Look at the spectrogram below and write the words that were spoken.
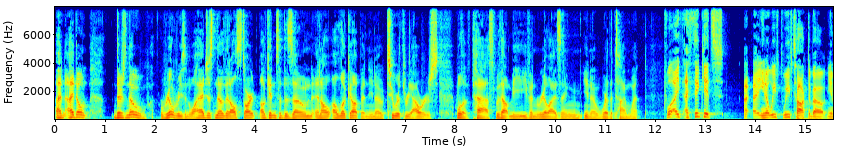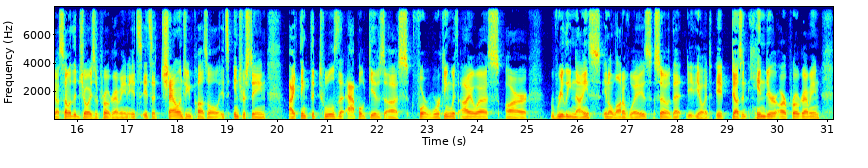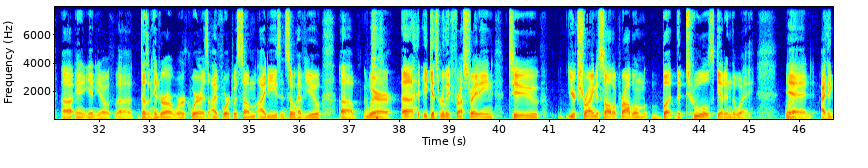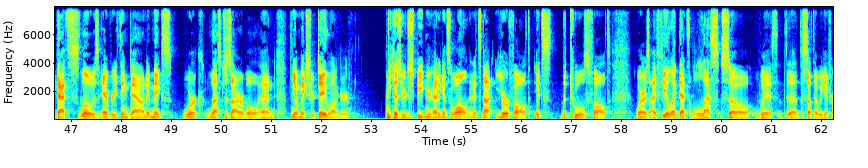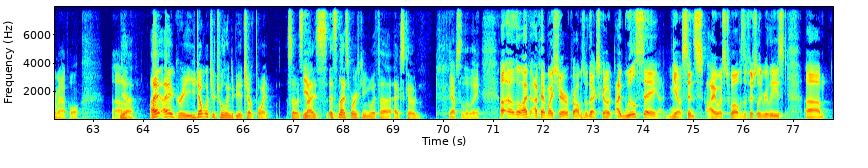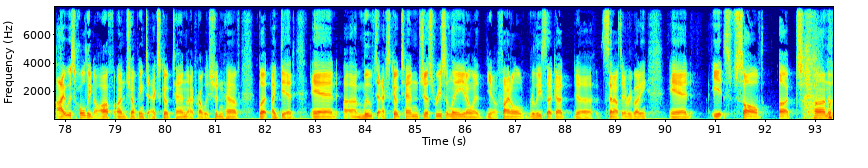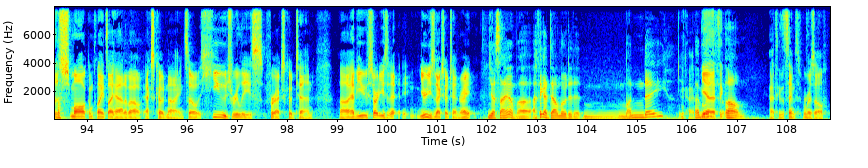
And I don't. There's no real reason why. I just know that I'll start. I'll get into the zone, and I'll I'll look up, and you know, two or three hours will have passed without me even realizing, you know, where the time went. Well, I, I think it's I, you know we've we've talked about you know some of the joys of programming. It's it's a challenging puzzle. It's interesting. I think the tools that Apple gives us for working with iOS are really nice in a lot of ways. So that you know it, it doesn't hinder our programming uh, and, and you know uh, doesn't hinder our work. Whereas I've worked with some IDEs and so have you uh, where uh, it gets really frustrating to you're trying to solve a problem but the tools get in the way. Right. and I think that slows everything down. It makes work less desirable and you know makes your day longer because you're just beating your head against a wall and it's not your fault it's the tool's fault whereas i feel like that's less so with the the stuff that we get from apple um, yeah, I, I agree. You don't want your tooling to be a choke point, so it's Yeah. nice. It's nice working with uh, Xcode. Absolutely. Uh, although I've, I've had my share of problems with xcode. I will say you know since ios 12 is officially released um, i was holding off on jumping to xcode 10 i probably shouldn't have but i did. And uh, moved to xcode 10 just recently you know a you know final release that got uh, sent out to everybody. And it solved a ton of the small complaints I had about Xcode 9. So huge release for Xcode 10. Uh, have you started using it? You're using Xcode 10, right? Yes, I am. Uh, I think I downloaded it Monday. Okay. I yeah, I think Um, I think the same for myself.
